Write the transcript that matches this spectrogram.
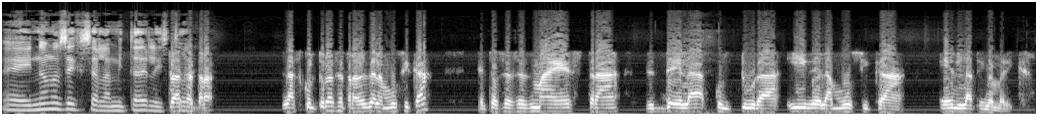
Eh, no nos dejes a la mitad de la historia. Las culturas a través de la música. Entonces es maestra de la cultura y de la música en Latinoamérica.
